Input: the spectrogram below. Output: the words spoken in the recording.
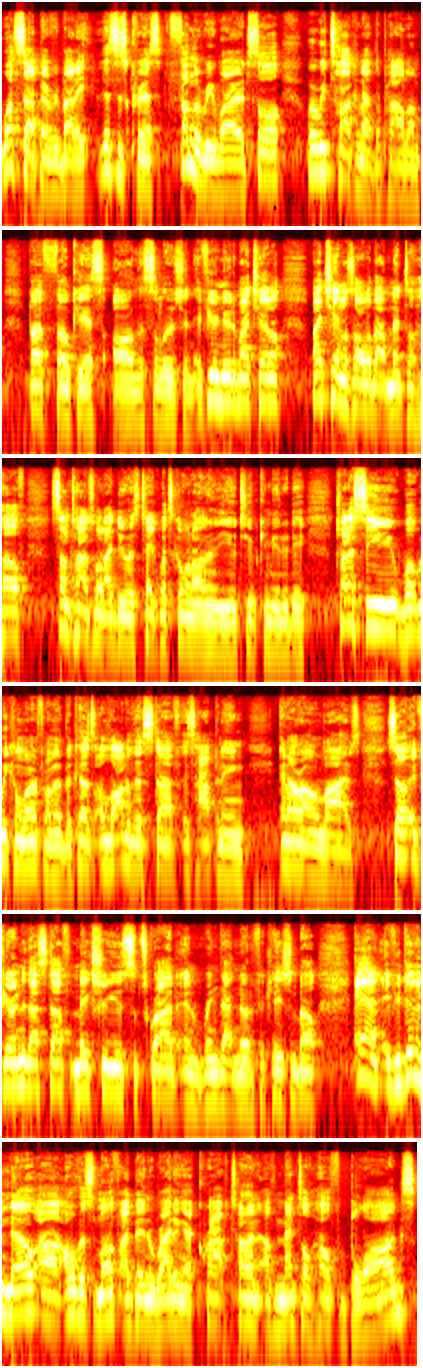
What's up everybody? This is Chris from The Rewired Soul where we talk about the problem but focus on the solution. If you're new to my channel, my channel is all about mental health. Sometimes what I do is take what's going on in the YouTube community, try to see what we can learn from it because a lot of this stuff is happening in our own lives. So if you're into that stuff, make sure you subscribe and ring that notification bell. And if you didn't know, uh, all this month I've been writing a crap ton of mental health blogs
